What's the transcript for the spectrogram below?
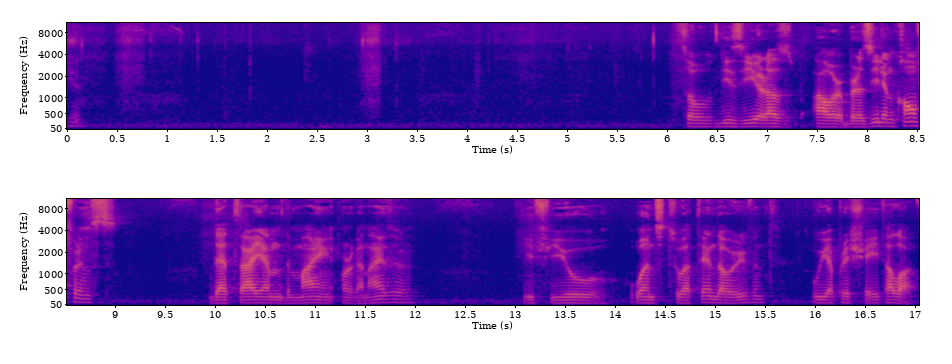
Here. So this year as our Brazilian conference that I am the main organizer. If you want to attend our event, we appreciate a lot.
